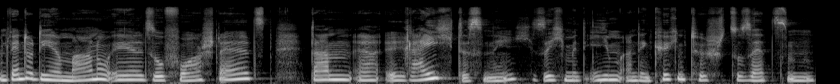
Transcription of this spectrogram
Und wenn du dir Manuel so vorstellst, dann äh, reicht es nicht, sich mit ihm an den Küchentisch zu setzen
